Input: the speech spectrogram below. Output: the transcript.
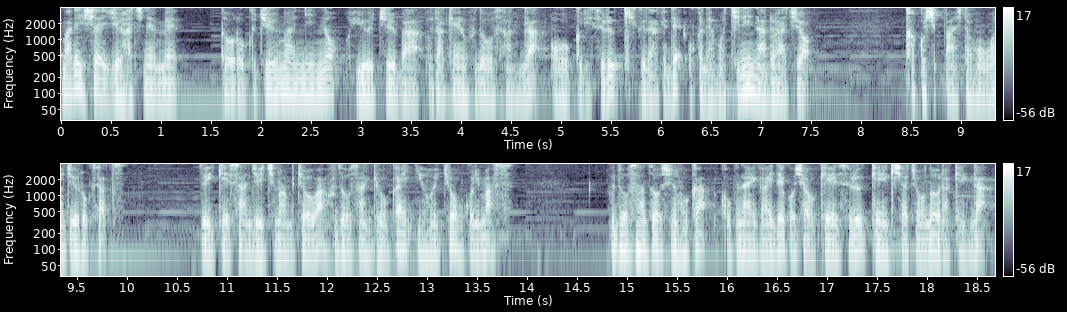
マレーシア18年目登録10万人の YouTuber 裏剣不動産がお送りする聞くだけでお金持ちになるラジオ。過去出版した本は16冊。累計31万部長は不動産業界日本一を誇ります。不動産投資のほか国内外で5社を経営する現役社長の裏剣が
